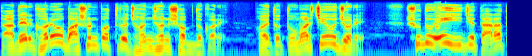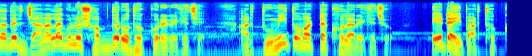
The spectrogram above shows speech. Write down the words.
তাদের ঘরেও বাসনপত্র ঝনঝন শব্দ করে, হয়তো তোমার চেয়েও জোরে। শুধু এই যে তারা তাদের জানালাগুলো শব্দরোধক করে রেখেছে, আর তুমি তোমারটা খোলা রেখেছ, এটাই পার্থক্য।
